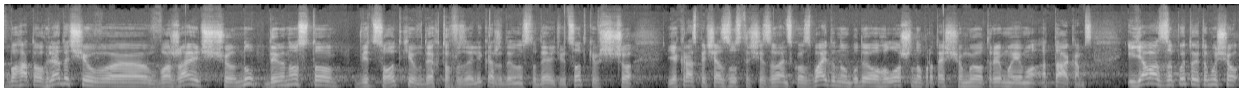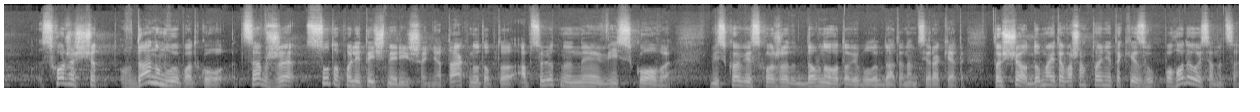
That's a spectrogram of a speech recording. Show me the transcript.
багато оглядачів е, вважають, що ну 90%, дехто взагалі каже 99%, що якраз під час зустрічі Зеленського з Байденом буде оголошено про те, що ми отримаємо Атакамс. І я вас запитую, тому що схоже, що в даному випадку це вже суто політичне рішення, так ну тобто абсолютно не військове. Військові, схоже, давно готові були б дати нам ці ракети. То що, думаєте, в Вашингтоні таки погодилися на це?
